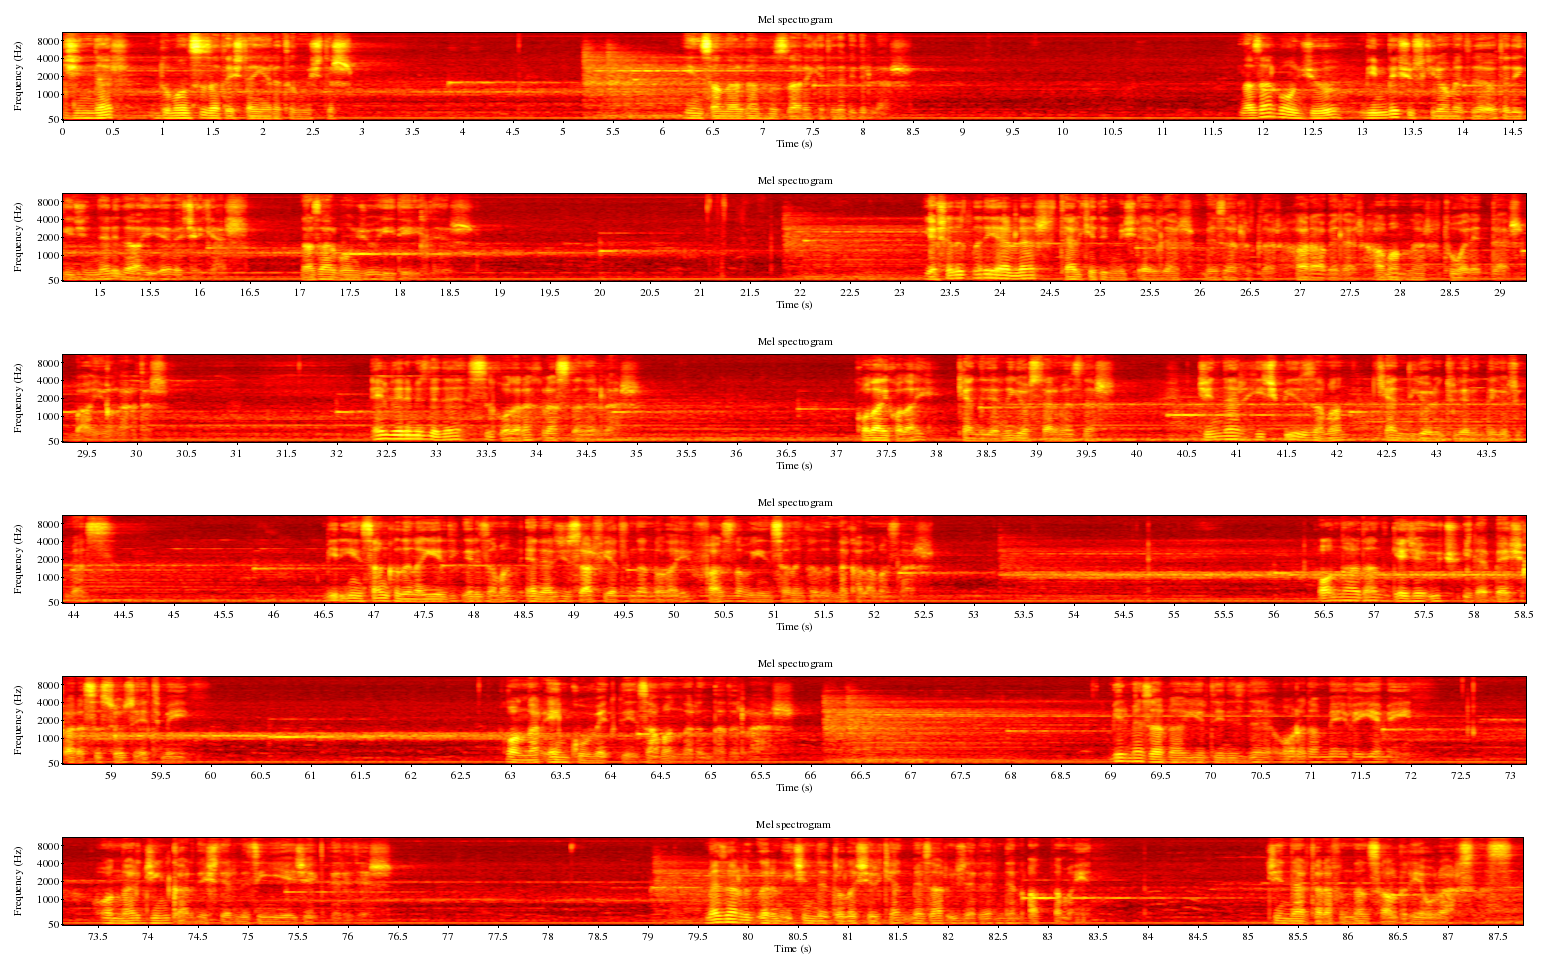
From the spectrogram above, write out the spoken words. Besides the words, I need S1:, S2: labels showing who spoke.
S1: Cinler dumansız ateşten yaratılmıştır. İnsanlardan hızlı hareket edebilirler. Nazar boncuğu 1500 kilometre ötedeki cinleri dahi eve çeker. Nazar boncuğu iyi değildir. Yaşadıkları yerler terk edilmiş evler, mezarlıklar, harabeler, hamamlar, tuvaletler, banyolardır. Evlerimizde de sık olarak rastlanırlar. Kolay kolay kendilerini göstermezler. Cinler hiçbir zaman kendi görüntülerinde gözükmez. Bir insan kılığına girdikleri zaman enerji sarfiyatından dolayı fazla o insanın kılığında kalamazlar. Onlardan gece 3 ile 5 arası söz etmeyin. Onlar en kuvvetli zamanlarındadırlar. Bir mezarlığa girdiğinizde oradan meyve yemeyin. Onlar cin kardeşlerinizin yiyecekleridir. Mezarlıkların içinde dolaşırken mezar üzerlerinden atlamayın. Cinler tarafından saldırıya uğrarsınız.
